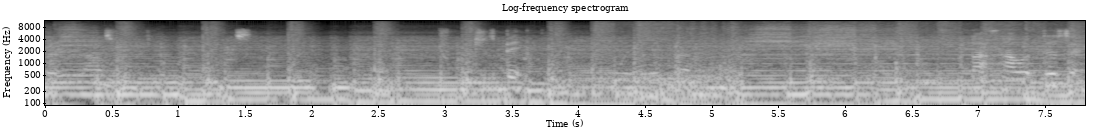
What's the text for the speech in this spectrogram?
very last video, which is a bit weird, but that's how it does it.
